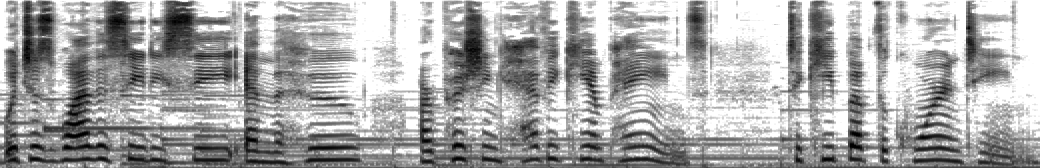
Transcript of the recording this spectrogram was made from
Which is why the CDC and the WHO are pushing heavy campaigns to keep up the quarantine,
